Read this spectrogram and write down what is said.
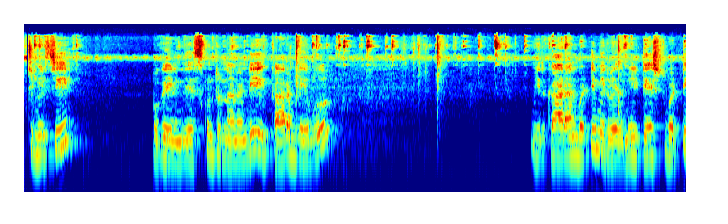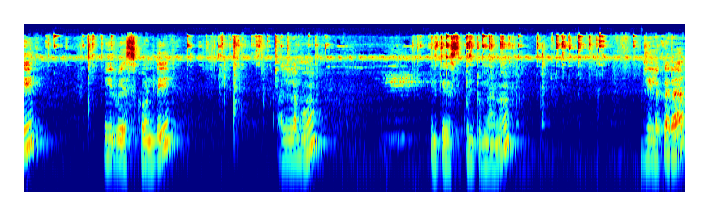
పచ్చిమిర్చి ఒక ఎనిమిది వేసుకుంటున్నానండి. కారం లేవు. మీరు కారాన్ని బట్టి మీరు మీ టేస్ట్ బట్టి మీరు వేసుకోండి. అల్లము ఇంత వేసుకుంటున్నాను. జీలకర్ర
